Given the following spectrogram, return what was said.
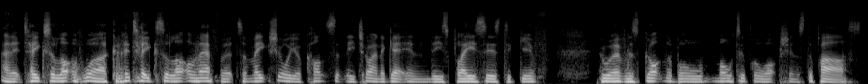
And it takes a lot of work and it takes a lot of effort to make sure you're constantly trying to get in these places to give whoever's got the ball multiple options to pass.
